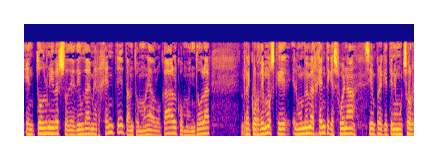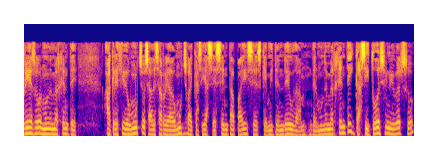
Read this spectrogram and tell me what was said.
en todo el universo de deuda emergente, tanto en moneda local como en dólar. Recordemos que el mundo emergente, que suena siempre que tiene mucho riesgo, el mundo emergente ha crecido mucho, se ha desarrollado mucho, hay casi ya 60 países que emiten deuda del mundo emergente y casi todo ese universo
